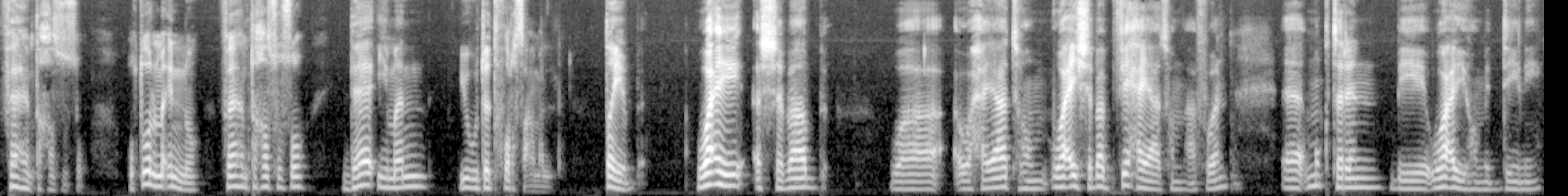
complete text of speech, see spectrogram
فاهم تخصصه وطول ما إنه فاهم تخصصه دائما يوجد فرص عمل. طيب وعي الشباب وحياتهم وعي الشباب في حياتهم عفوا آه، مقترن بوعيهم الديني.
